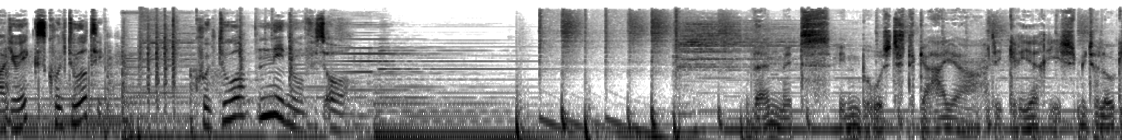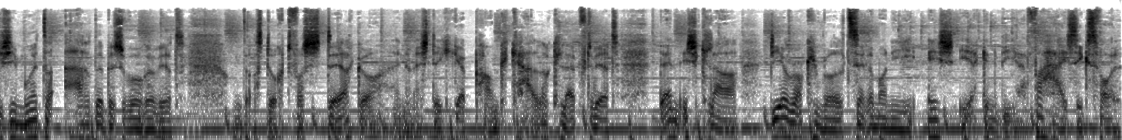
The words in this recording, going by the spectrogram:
Radio X Kulturtipp. Kultur nicht nur fürs Ohr. Wenn mit Inbrust die Gaia, die griechisch-mythologische Mutter Erde beschworen wird und das durch die Verstärker in einem stickigen Punk-Keller geklopft wird, dann ist klar, die Rock'n'Roll-Zeremonie ist irgendwie verheißungsvoll.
